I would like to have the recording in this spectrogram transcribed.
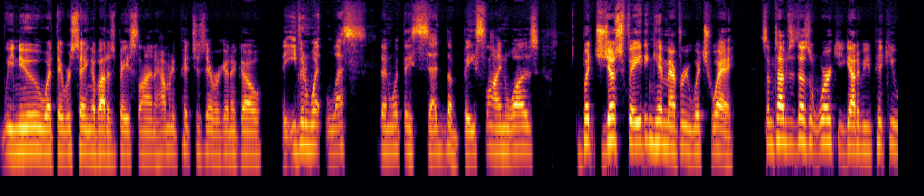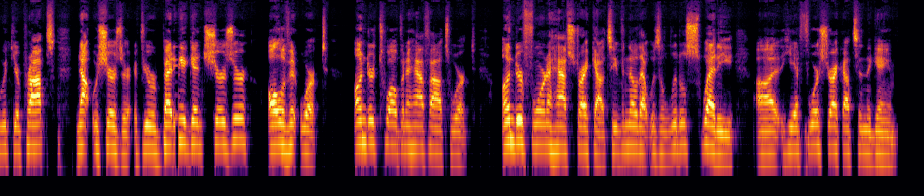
we knew what they were saying about his baseline, how many pitches they were going to go. They even went less than what they said the baseline was but just fading him every which way. Sometimes it doesn't work. You got to be picky with your props, not with Scherzer. If you were betting against Scherzer, all of it worked. Under 12 and a half outs worked. Under four and a half strikeouts, even though that was a little sweaty. Uh, he had four strikeouts in the game.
